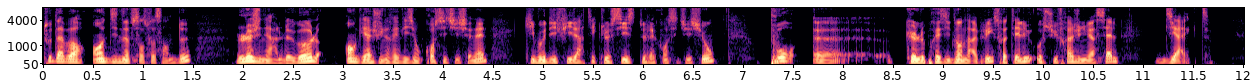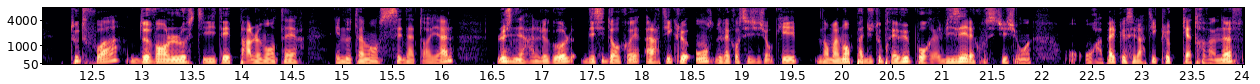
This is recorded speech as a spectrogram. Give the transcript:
Tout d'abord, en 1962, le général de Gaulle engage une révision constitutionnelle qui modifie l'article 6 de la Constitution pour euh, que le président de la République soit élu au suffrage universel direct. Toutefois, devant l'hostilité parlementaire et notamment sénatoriale, le général de Gaulle décide de recourir à l'article 11 de la Constitution, qui est normalement pas du tout prévu pour réviser la Constitution. Hein. On, rappelle que c'est l'article 89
